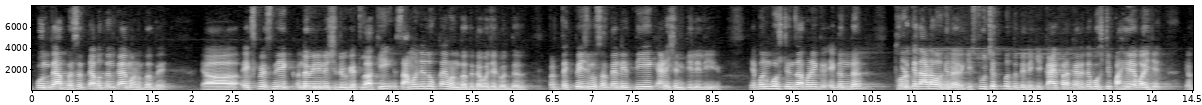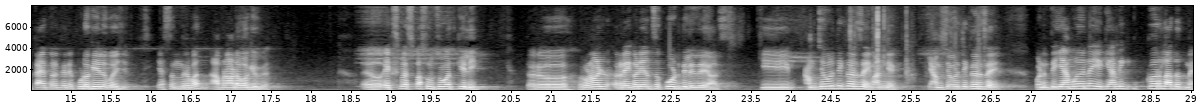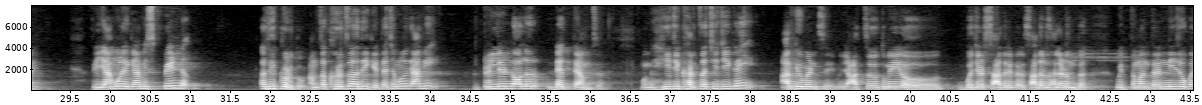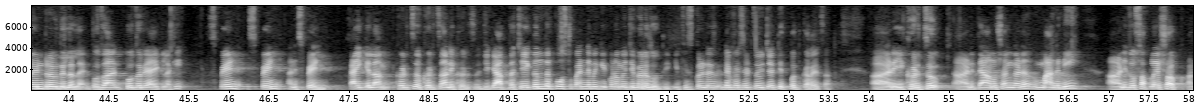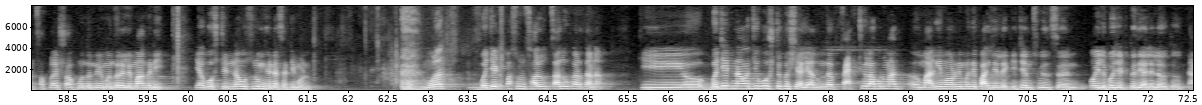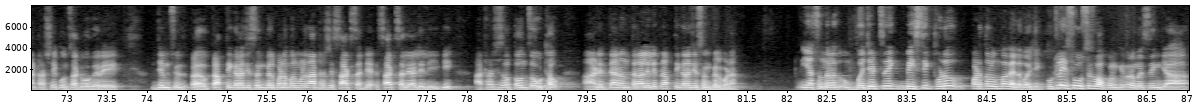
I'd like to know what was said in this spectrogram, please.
कोणत्या अभ्यासात त्याबद्दल काय म्हणतात ते? एक्सप्रेसने एक नवीन इनिशिएटिव्ह घेतला की सामान्य लोक काय म्हणतात त्या बजेटबद्दल प्रत्येक पेजनुसार त्यांनी ती एक ॲडिशन केलेली आहे. या पण गोष्टींचा आपण एक एकंदर थोडक्यात आढावा घेणार आहे की सूचक पद्धतीने की काय प्रकारे त्या गोष्टी पाहिल्या पाहिजेत किंवा काय प्रकारे पुढं गेलं पाहिजे या संदर्भात आपण आढावा घेऊयात. एक्सप्रेसपासून सुरुवात केली तर रोनाल्ड रेगन यांचं कोट दिलेलं आहे आज की आमच्यावरती कर्ज आहे मान्य की आमच्यावरती कर्ज आहे पण ते यामुळे नाही आहे की आम्ही कर लादत नाही. ते यामुळे की आम्ही स्पेंड अधिक करतो. आमचा खर्च अधिक आहे त्याच्यामुळे ते आम्ही ट्रिलियन डॉलर डेप्थ आहे आमचं. मग ही जी खर्चाची जी काही आर्ग्युमेंट्स आहे म्हणजे आजचं तुम्ही बजेट सादर सादर झाल्यानंतर वित्तमंत्र्यांनी जो काही इंटरव्ह्यू दिलेला आहे तो जा तो जरी ऐकला की स्पेंड स्पेंड आणि स्पेंड काय केलं आम्ही? खर्च खर्च आणि खर्च जी की आत्ताची एकंदर पोस्ट पॅन्डेमिक इकॉनॉमीची गरज होती की फिजिकल डेफिसिटचा विचार कितपत करायचा? आणि खर्च आणि त्या अनुषंगानं मागणी आणि जो सप्लाय शॉक आणि सप्लाय शॉकमधून निर्माण झालेली मागणी या गोष्टींना उचलून घेण्यासाठी म्हणून. मुळात बजेटपासून चालू चालू करताना की बजेट नावाची गोष्ट कशी आली? अजून तर फॅक्च्युअल आपण माग मार्गी मॉर्निंगमध्ये पाहिलेलं आहे की जेम्स विल्सन पहिलं बजेट कधी आलेलं होतं? अठराशे एकोणसाठ वगैरे. जेम्स विल प्राप्तिकराची संकल्पना पण मुळात अठराशे साठ साली साठ साली आलेली आहे की अठराशे सत्तावन्नचा उठाव आणि त्यानंतर आलेली प्राप्तिकराची संकल्पना. या संदर्भात बजेटचं एक बेसिक थोडं पडताळून बघायला पाहिजे. कुठलेही सोर्सेस वापरून किंवा रमेश सिंग घ्या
